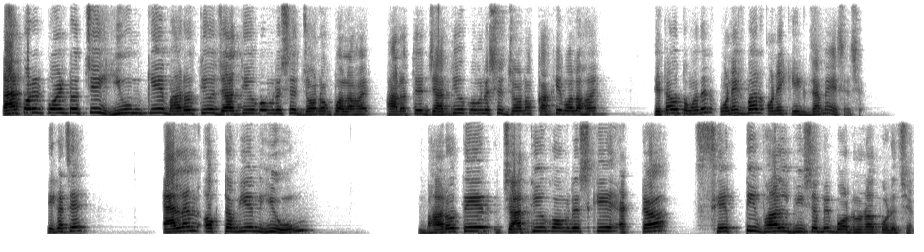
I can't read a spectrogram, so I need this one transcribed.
তারপরের পয়েন্ট হচ্ছে হিউমকে ভারতীয় জাতীয় কংগ্রেসের জনক বলা হয়। ভারতের জাতীয় কংগ্রেসের জনক কাকে বলা হয়? সেটাও তোমাদের অনেকবার অনেক এক্সামে এসেছে। ঠিক আছে? অ্যালান অক্টাভিয়ান হিউম ভারতের জাতীয় কংগ্রেসকে একটা সেফটি ভালভ হিসেবে বর্ণনা করেছেন।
